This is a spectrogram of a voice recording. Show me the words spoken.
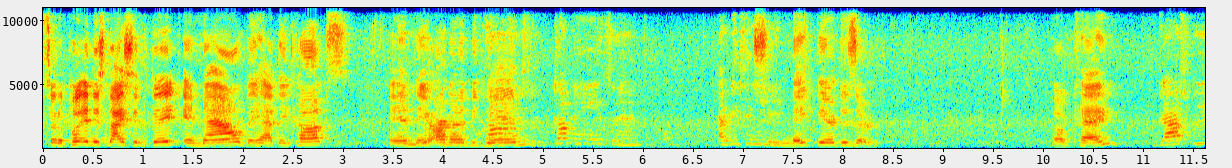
So the pudding is nice and thick, and now they have their cups, and they are going to begin and gummies and everything to make their dessert. Okay. Guys, we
